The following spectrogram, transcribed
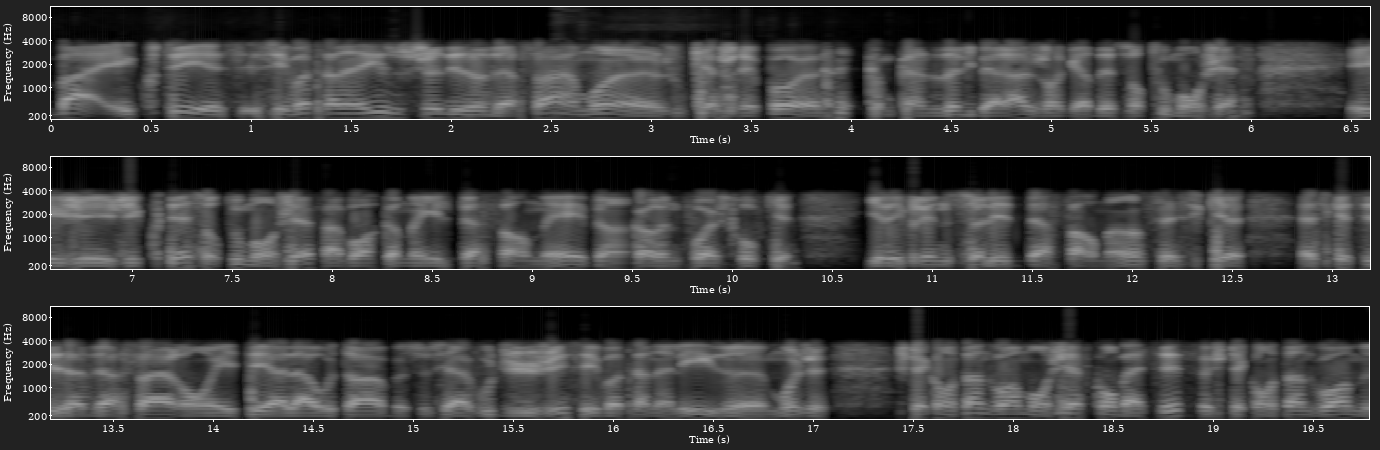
Ben, écoutez, c'est votre analyse au sujet des adversaires. Moi, je vous cacherai pas, euh, comme candidat libéral, je regardais surtout mon chef et j'écoutais surtout mon chef à voir comment il performait. Et puis encore une fois, je trouve qu'il a livré une solide performance. Est-ce que est-ce que ses adversaires ont été à la hauteur? Ben ça, c'est à vous de juger. C'est votre analyse. Euh, moi, j'étais content de voir mon chef combatif. J'étais content de voir M.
